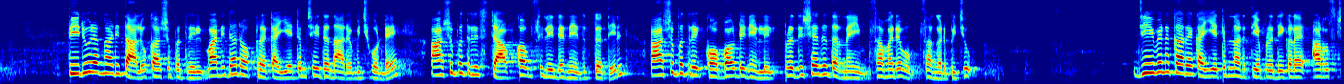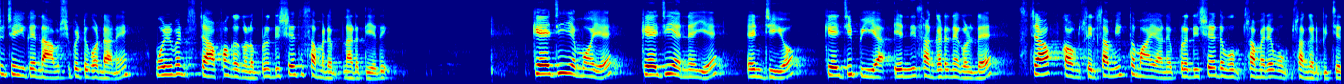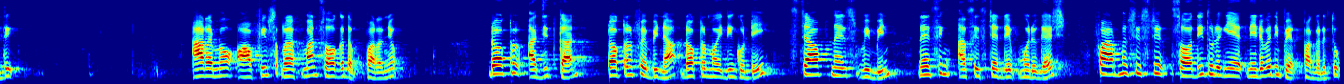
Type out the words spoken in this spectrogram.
തിരൂരങ്ങാടി താലൂക്ക് ആശുപത്രിയിൽ വനിതാ ഡോക്ടറെ കയ്യേറ്റം ചെയ്തെന്ന് ആരോപിച്ചുകൊണ്ട് ആശുപത്രി സ്റ്റാഫ് കൗൺസിലിന്റെ നേതൃത്വത്തിൽ ആശുപത്രി കോമ്പൗണ്ടിനുള്ളിൽ പ്രതിഷേധ ധർണയും സമരവും സംഘടിപ്പിച്ചു. ജീവനക്കാരെ കയ്യേറ്റം നടത്തിയ പ്രതികളെ അറസ്റ്റ് ചെയ്യുക എന്നാവശ്യപ്പെട്ടുകൊണ്ടാണ് മുഴുവൻ സ്റ്റാഫ് അംഗങ്ങളും പ്രതിഷേധ സമരം നടത്തിയത്. K G M A K G N I A N G O K G P A എന്നീ സംഘടനകളുടെ സ്റ്റാഫ് കൗൺസിൽ സംയുക്തമായാണ് പ്രതിഷേധവും സമരവും സംഘടിപ്പിച്ചത്. R M O Afees Rahman സ്വാഗതം പറഞ്ഞു. Doctor Ajith Khan doctor Febina doctor Moideenkutty staff nurse Vipin nursing assistant Murukesh pharmacist Swathi തുടങ്ങിയ നിരവധി പേർ പങ്കെടുത്തു.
